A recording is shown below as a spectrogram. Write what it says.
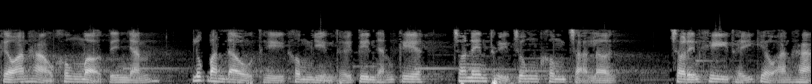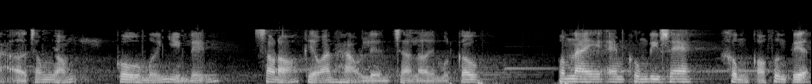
Kiều An Hảo không mở tin nhắn, lúc ban đầu thì không nhìn thấy tin nhắn kia, cho nên Thủy Trung không trả lời. Cho đến khi thấy Kiều An Hạ ở trong nhóm, cô mới nhìn đến. Sau đó Kiều An Hảo liền trả lời một câu: "Hôm nay em không đi xe, không có phương tiện."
